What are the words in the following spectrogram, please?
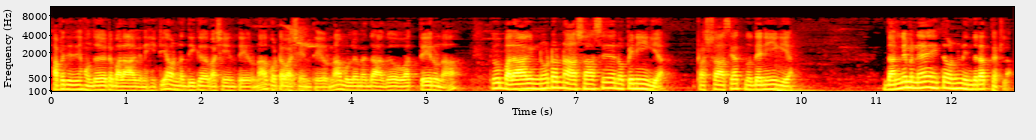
අපිට ඉතින් හොඳට බලාගෙන හිටියා. ඔන්න දිග වශයෙන් තේරුණා, කොට වශයෙන් තේරුණා, මුල මැද අග ඕවත් තේරුණා. ඒක බලාගෙන ඉන්නකොට ඔන්න ආශ්වාසය නොපෙනී ගියා. ප්‍රශ්වාසයත් නොදැනී ගියා. දන්නේම නැහැ හිත ඔන්න නින්දරත් වැටලා.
